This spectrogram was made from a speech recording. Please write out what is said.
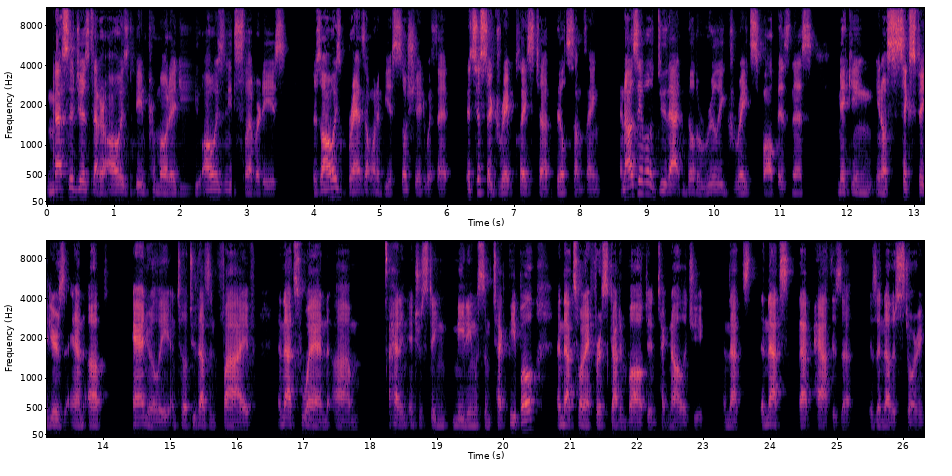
messages that are always being promoted. You always need celebrities. There's always brands that want to be associated with it. It's just a great place to build something. And I was able to do that and build a really great small business, making, you know, six figures and up annually until 2005 and that's when um, i had an interesting meeting with some tech people and that's when i first got involved in technology and that's and that's that path is a is another story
